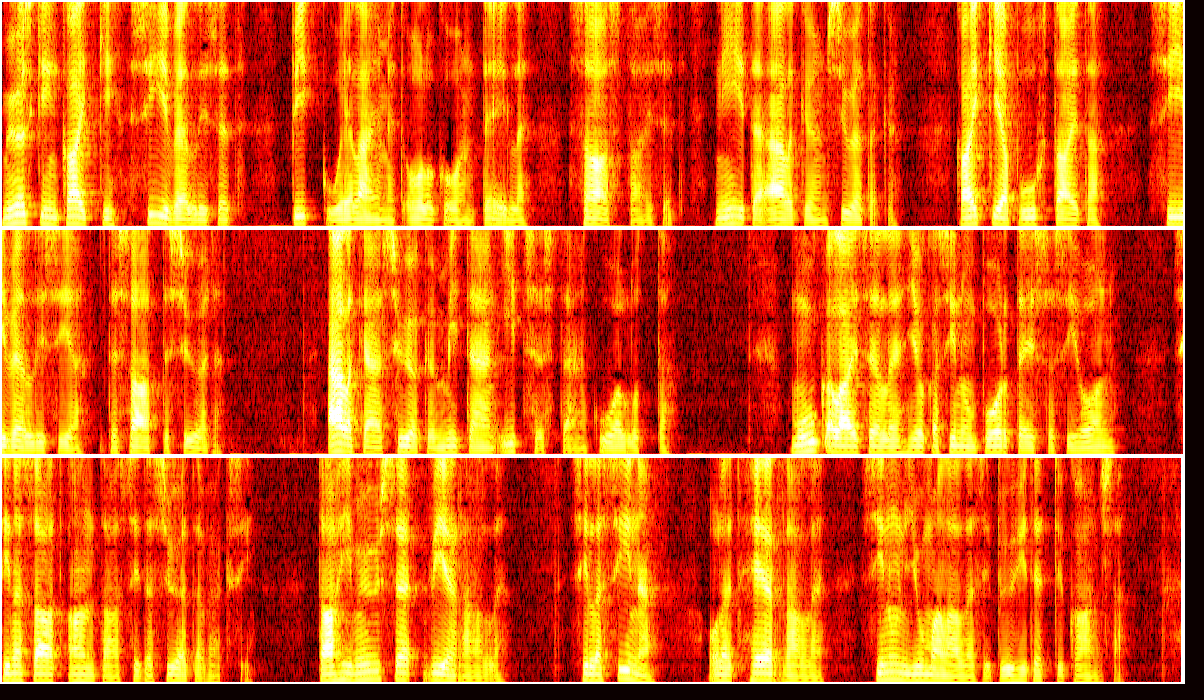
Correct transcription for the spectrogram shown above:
Myöskin kaikki siivelliset pikkueläimet olkoon teille saastaiset, niitä älköön syötäkö. Kaikkia puhtaita siivellisiä te saatte syödä. Älkää syökö mitään itsestään kuollutta. Muukalaiselle, joka sinun porteissasi on, sinä saat antaa sitä syötäväksi. Tahi myy se vieraalle sillä sinä olet Herralle, sinun Jumalallesi pyhitetty kansa.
